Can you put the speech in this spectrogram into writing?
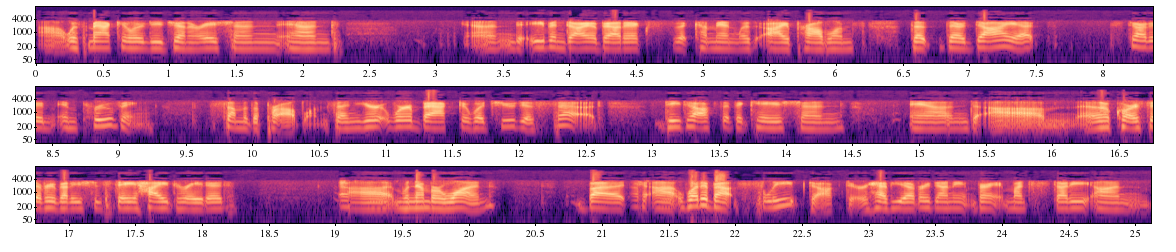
uh, with macular degeneration and and even diabetics that come in with eye problems, that their diet started improving some of the problems. And you're, we're back to what you just said, detoxification, and, um, and of course everybody should stay hydrated. Uh, number one. But uh, what about sleep, doctor? Have you ever done very much study on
